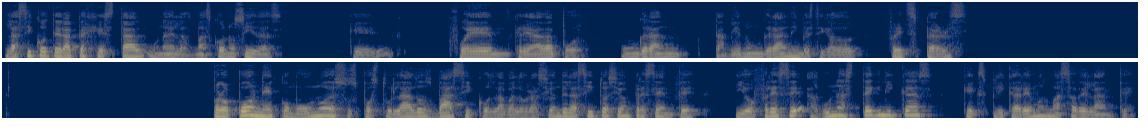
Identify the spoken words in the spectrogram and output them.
La psicoterapia gestal, una de las más conocidas, que fue creada por un gran, también un gran investigador, Fritz Perls, propone como uno de sus postulados básicos la valoración de la situación presente y ofrece algunas técnicas que explicaremos más adelante.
